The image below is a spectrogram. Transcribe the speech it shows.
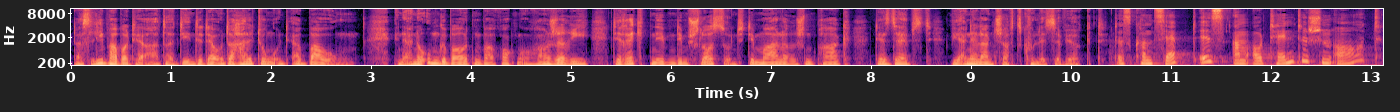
Das Liebhabertheater diente der Unterhaltung und Erbauung. In einer umgebauten barocken Orangerie direkt neben dem Schloss und dem malerischen Park, der selbst wie eine Landschaftskulisse wirkt. Das Konzept ist, am authentischen Ort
